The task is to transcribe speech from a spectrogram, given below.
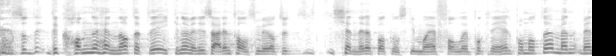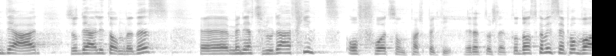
så det, det, kan hende at dette ikke nødvendigvis er en tale som gjør at du kjenner etterpå at nå må jeg falle på kne. på en måte, men, men det er, så det er litt annerledes. Eh, men jeg tror det er fint å få et sånt perspektiv. rett og slett. Og Da skal vi se på hva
